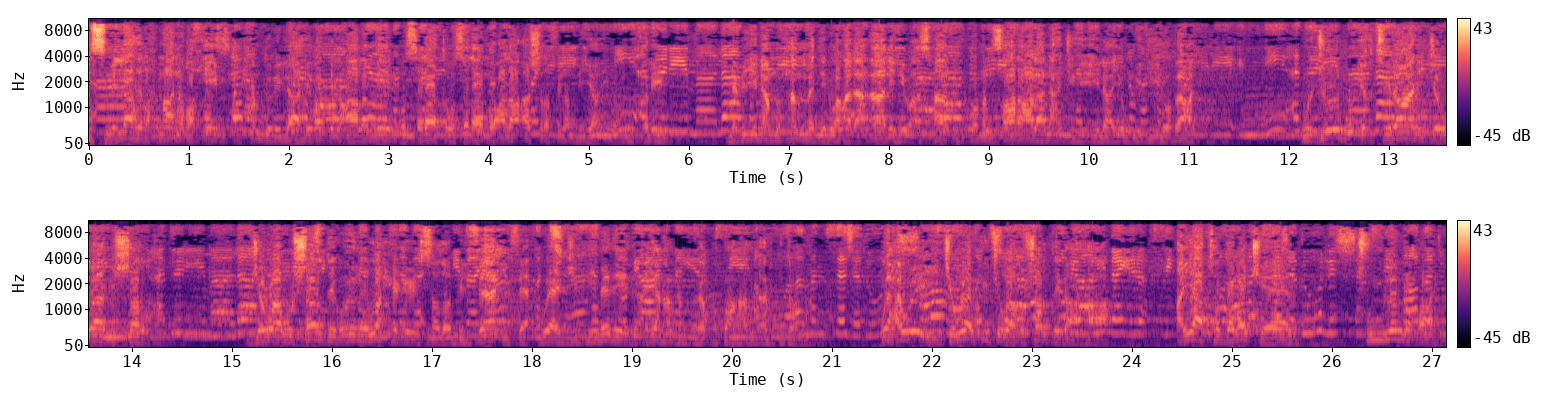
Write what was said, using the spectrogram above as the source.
بسم الله الرحمن الرحيم الحمد لله رب العالمين والصلاة والسلام على أشرف الأنبياء والمرسلين نبينا محمد وعلى آله وأصحابه ومن صار على نهجه إلى يوم الدين وبعد وجوب اقتران جواب الشرط jawaabu shardigu inuu la xidhiidhsado bilfaa'ifa waajibnimadeeda ayaan halkan arki doonaa. waxa weeye jawaabkii jawaabu shardiga ahaa ayaa toddoba jeer jumlo noqonaya.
